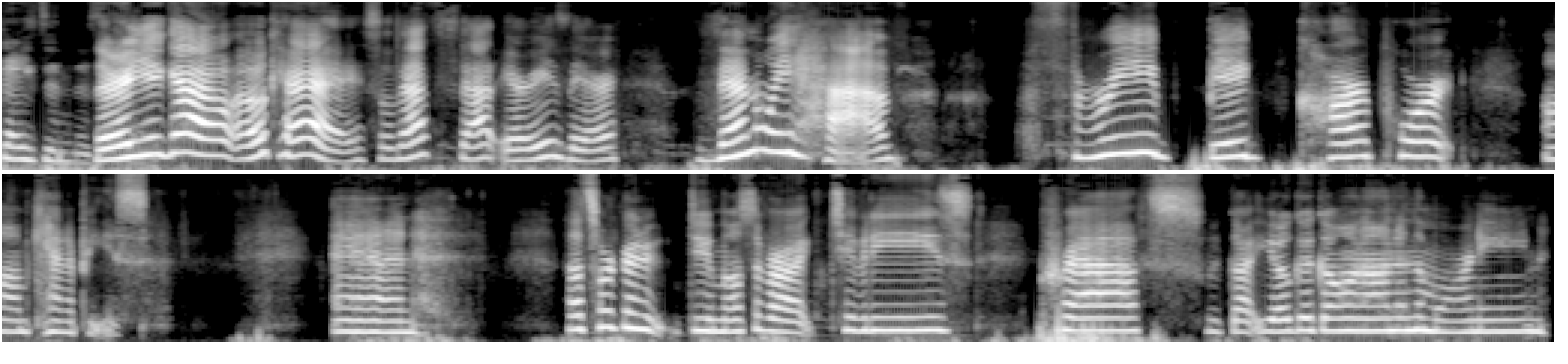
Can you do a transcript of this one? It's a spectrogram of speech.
stays in this. There you go. Okay. So that's that area is there. Then we have three big carport um, canopies. And that's where we're going to do most of our activities, crafts. We've got yoga going on in the morning.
